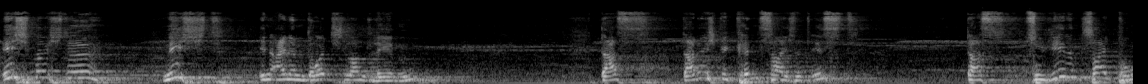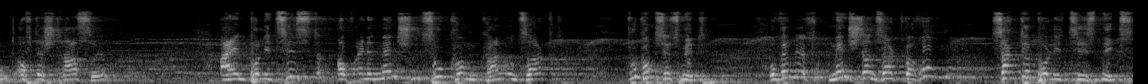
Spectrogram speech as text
ich möchte nicht in einem Deutschland leben, das dadurch gekennzeichnet ist, dass zu jedem Zeitpunkt auf der Straße ein Polizist auf einen Menschen zukommen kann und sagt, du kommst jetzt mit. Und wenn der Mensch dann sagt, warum, sagt der Polizist nichts.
